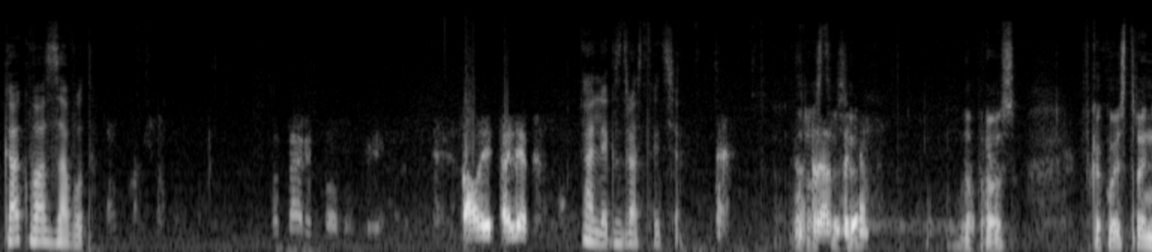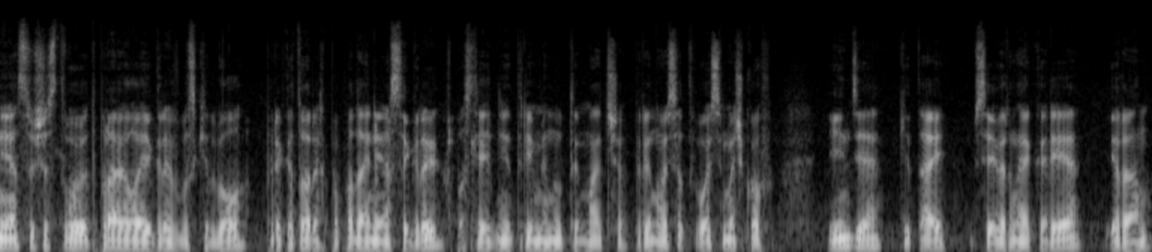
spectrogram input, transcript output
Как вас зовут? Олег. Олег, здравствуйте. Здравствуйте. Вопрос. В какой стране существуют правила игры в баскетбол, при которых попадание с игры в последние три минуты матча приносят 8 очков? Индия, Китай, Северная Корея, Иран.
